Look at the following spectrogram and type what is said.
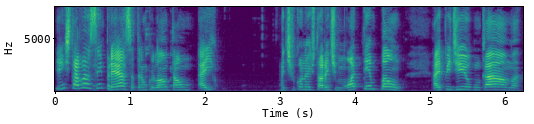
E a gente tava sem pressa, tranquilão e tal. Aí a gente ficou no restaurante mó tempão. Aí pediu com calma,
